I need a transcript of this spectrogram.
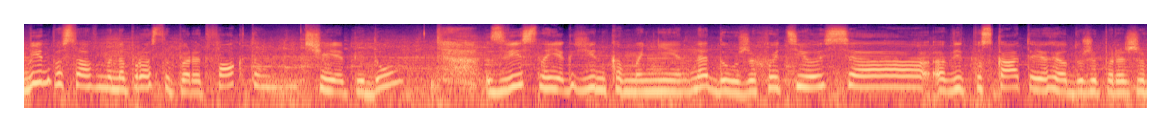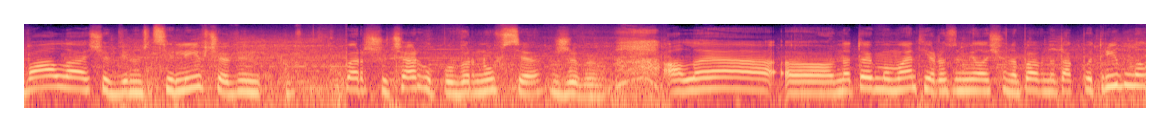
Він поставив мене просто перед фактом, що я піду. Звісно, як жінка мені не дуже хотілося відпускати його. Я дуже переживала, щоб він вцілів, щоб він першу чергу повернувся живим. Але е, на той момент я розуміла, що напевно так потрібно,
